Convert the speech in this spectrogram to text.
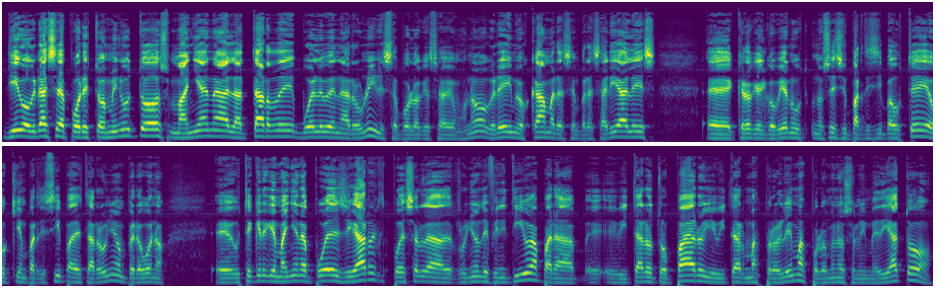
Diego, gracias por estos minutos. Mañana a la tarde vuelven a reunirse, por lo que sabemos, ¿no? Gremios, cámaras empresariales. Eh, creo que el gobierno, no sé si participa usted o quién participa de esta reunión, pero bueno, eh, ¿usted cree que mañana puede llegar, puede ser la reunión definitiva para eh, evitar otro paro y evitar más problemas, por lo menos en lo inmediato?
